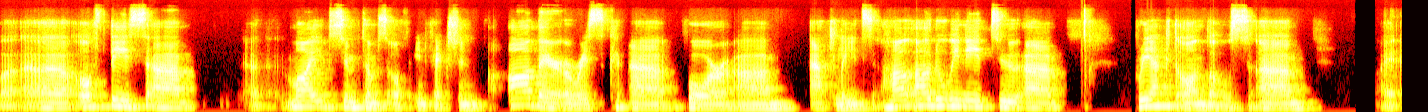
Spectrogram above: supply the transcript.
uh, of these um, uh, mild symptoms of infection. Are there a risk uh, for um, athletes? How, how do we need to um, react on those? Um, I,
